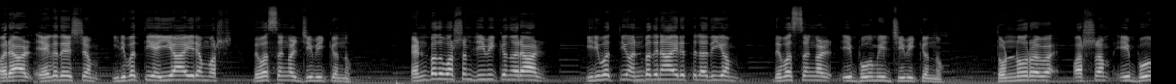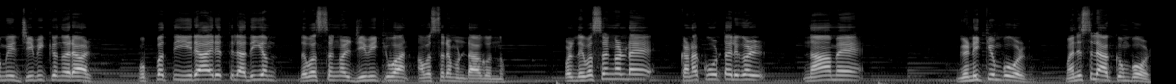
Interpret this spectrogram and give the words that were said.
ഒരാൾ ഏകദേശം ഇരുപത്തി അയ്യായിരം വർഷ ദിവസങ്ങൾ ജീവിക്കുന്നു. എൺപത് വർഷം ജീവിക്കുന്ന ഒരാൾ ഇരുപത്തി ഒൻപതിനായിരത്തിലധികം ദിവസങ്ങൾ ഈ ഭൂമിയിൽ ജീവിക്കുന്നു. തൊണ്ണൂറ് വർഷം ഈ ഭൂമിയിൽ ജീവിക്കുന്ന ഒരാൾ മുപ്പത്തി ഈരായിരത്തിലധികം ദിവസങ്ങൾ ജീവിക്കുവാൻ അവസരമുണ്ടാകുന്നു. അപ്പോൾ ദിവസങ്ങളുടെ കണക്കൂട്ടലുകൾ നാമെ ഗണിക്കുമ്പോൾ മനസ്സിലാക്കുമ്പോൾ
